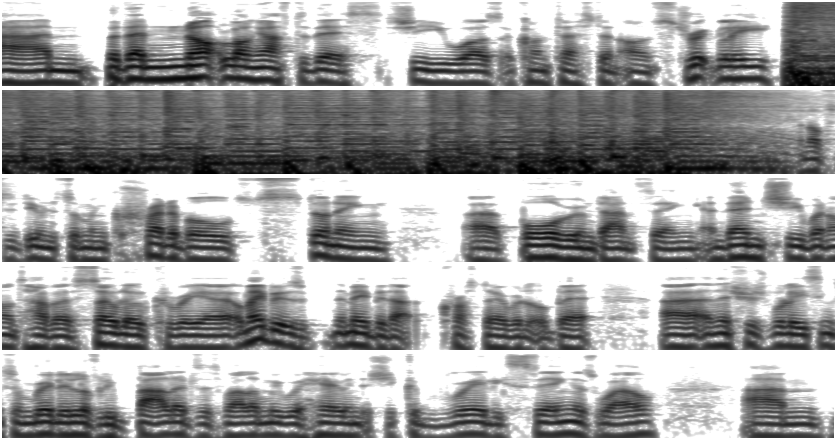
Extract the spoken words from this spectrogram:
Um, but then not long after this, she was a contestant on Strictly. and obviously doing some incredible, stunning uh, ballroom dancing. And then she went on to have a solo career, or maybe it was maybe that crossed over a little bit. Uh, and then she was releasing some really lovely ballads as well. And we were hearing that she could really sing as well. Um,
